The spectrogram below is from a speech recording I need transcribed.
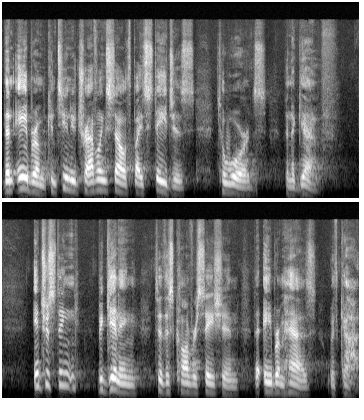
Then Abram continued traveling south by stages towards the Negev. Interesting beginning to this conversation that Abram has with God.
